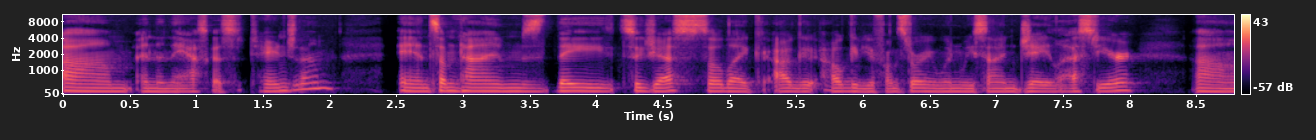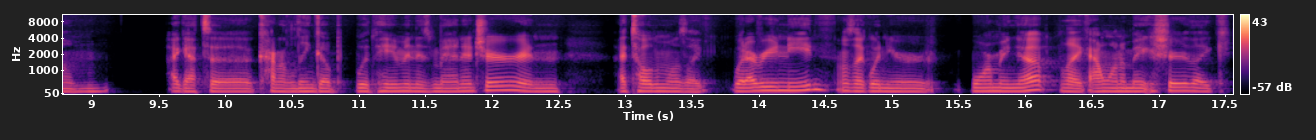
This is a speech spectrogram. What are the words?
um, and then they ask us to change them. And sometimes they suggest. So, like, I'll gi- I'll give you a fun story. When we signed Jae last year, um, I got to kind of link up with him and his manager, and I told him I was like, whatever you need. I was like, when you're warming up, like I want to make sure like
